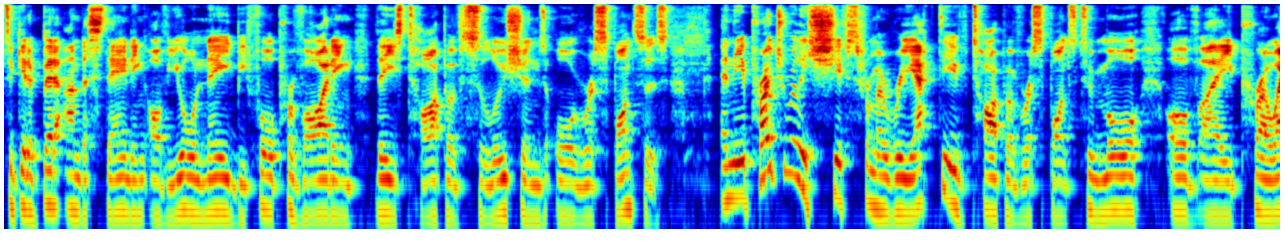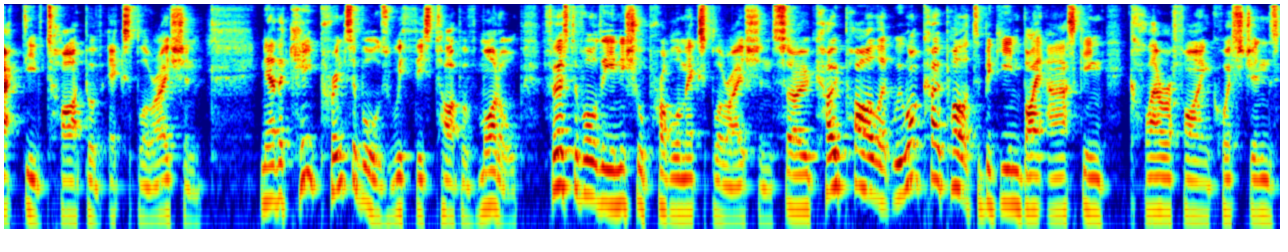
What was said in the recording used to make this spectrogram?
to get a better understanding of your need before providing these type of solutions or responses. And the approach really shifts from a reactive type of response to more of a proactive type of exploration. Now, the key principles with this type of model, first of all, the initial problem exploration. So, Copilot, we want Copilot to begin by asking clarifying questions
